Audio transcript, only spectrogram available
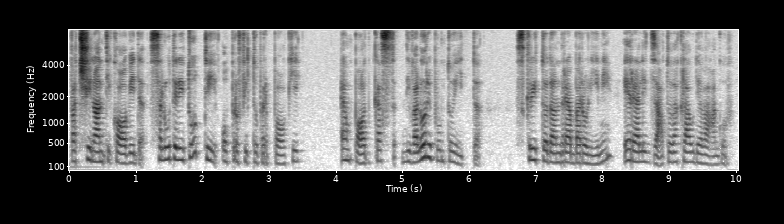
Vaccino anti-Covid, salute di tutti o profitto per pochi? È un podcast di valori.it, scritto da Andrea Barolini e realizzato da Claudia Vago.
